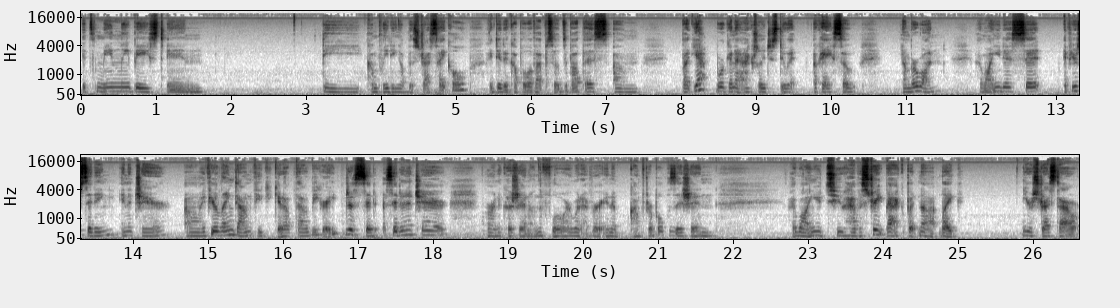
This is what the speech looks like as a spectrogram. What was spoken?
It's mainly based in the completing of the stress cycle. I did a couple of episodes about this. Um, but yeah, we're gonna actually just do it. Okay, so number one, I want you to sit, if you're sitting in a chair, um, if you're laying down, if you could get up, that would be great. Just sit, sit in a chair or on a cushion on the floor, whatever, in a comfortable position. I want you to have a straight back, but not like you're stressed out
